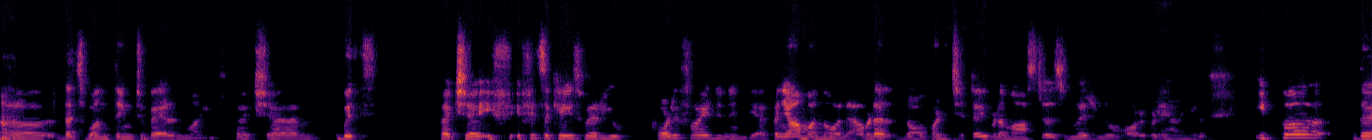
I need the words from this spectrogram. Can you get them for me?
uh, that's one thing to bear in mind പക്ഷെ um, with പക്ഷെ if if it's a case where you qualified in India ഇപ്പൊ ഞാൻ വന്ന പോലെ അവിടെ ലോ പഠിച്ചിട്ട് ഇവിടെ മാസ്റ്റേഴ്സിന് വരുന്നു ഓർ ഇവിടെയാണെങ്കിൽ ഇപ്പൊ the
